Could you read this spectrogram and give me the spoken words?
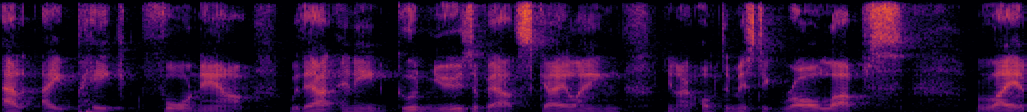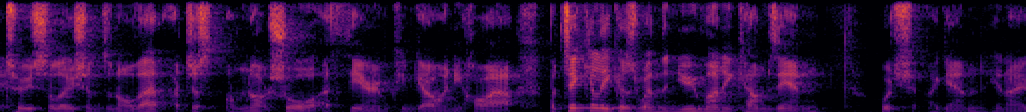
at a peak for now without any good news about scaling, you know, optimistic roll ups, layer 2 solutions and all that. I just I'm not sure Ethereum can go any higher, particularly because when the new money comes in, which again, you know,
